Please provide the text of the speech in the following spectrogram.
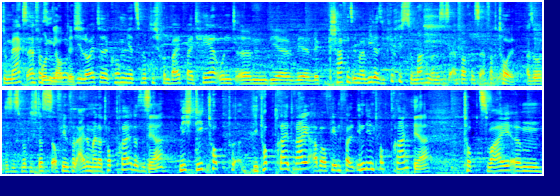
du merkst einfach Unglaublich. so, die Leute kommen jetzt wirklich von weit, weit her und ähm, wir, wir, wir schaffen es immer wieder, sie glücklich zu machen und es ist einfach, ist einfach toll. Also das ist wirklich, das ist auf jeden Fall eine meiner Top 3. Das ist nicht die Top, die Top 3, 3, aber auf jeden Fall in den Top 3. Ja. Top 2, ähm,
